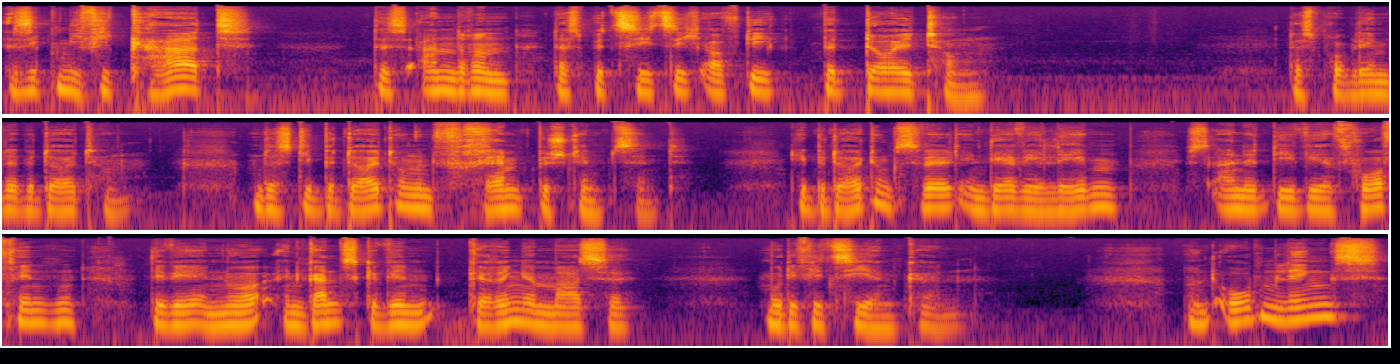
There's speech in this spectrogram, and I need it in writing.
Signifikat des anderen, das bezieht sich auf die Bedeutung. Das Problem der Bedeutung. Und dass die Bedeutungen fremdbestimmt sind. Die Bedeutungswelt, in der wir leben, ist eine, die wir vorfinden, die wir nur in ganz geringem Maße modifizieren können. Und oben links,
